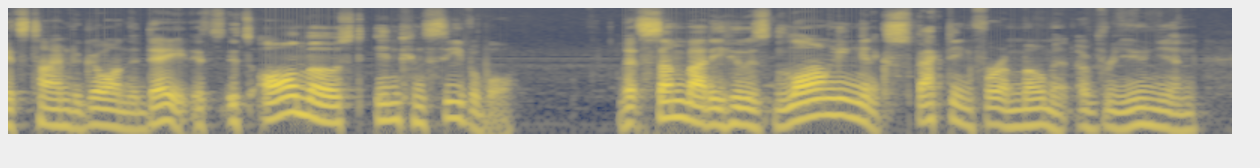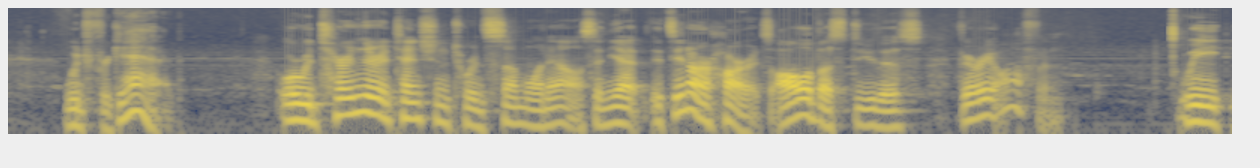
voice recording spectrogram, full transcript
it's time to go on the date. It's, it's almost inconceivable that somebody who is longing and expecting for a moment of reunion would forget or would turn their attention towards someone else. And yet, it's in our hearts. All of us do this very often. We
